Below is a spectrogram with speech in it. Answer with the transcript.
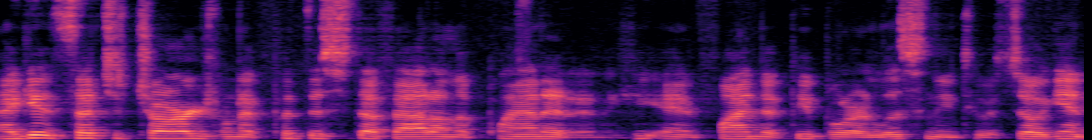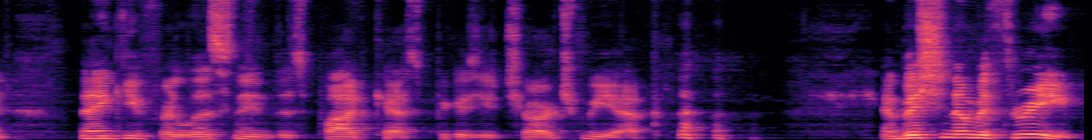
I get such a charge when I put this stuff out on the planet and, and find that people are listening to it. So, again, thank you for listening to this podcast because you charge me up. Ambition number three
